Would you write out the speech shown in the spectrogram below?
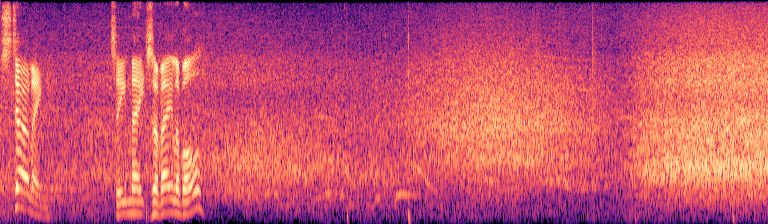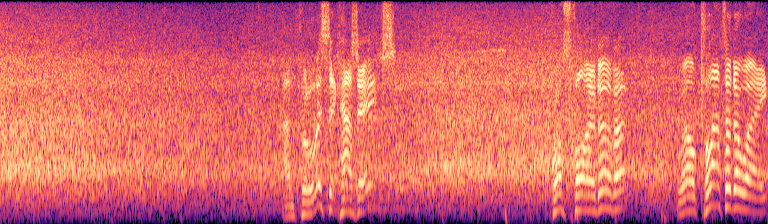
Sterling. Teammates available. And Pulisic has it. Cross fired over. Well, clattered away.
